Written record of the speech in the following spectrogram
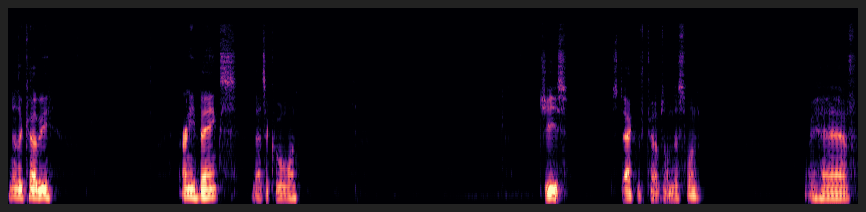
Another cubby. Ernie Banks. That's a cool one. Jeez, stacked with Cubs on this one. We have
